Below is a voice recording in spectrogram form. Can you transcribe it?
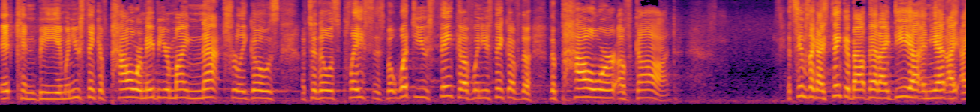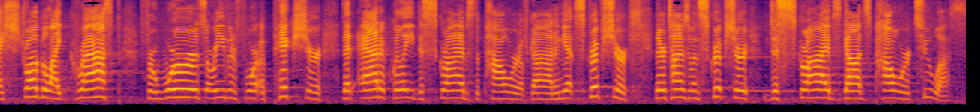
it can be. And when you think of power, maybe your mind naturally goes to those places. But what do you think of when you think of the, the power of God? It seems like I think about that idea, and yet I, I struggle, I grasp for words or even for a picture that adequately describes the power of God. And yet, Scripture, there are times when Scripture describes God's power to us.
